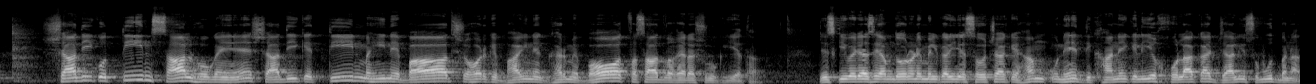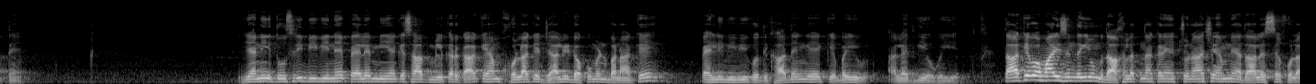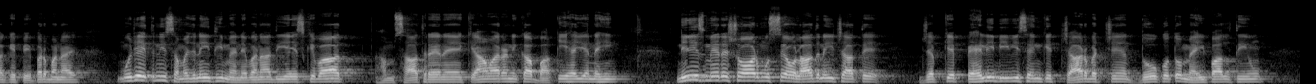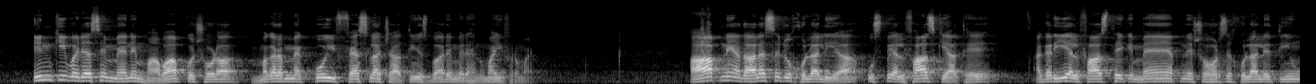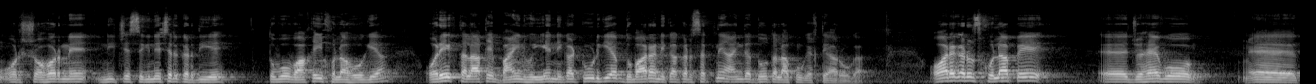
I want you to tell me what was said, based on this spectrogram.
شادی کو تین سال ہو گئے ہیں شادی کے تین مہینے بعد شوہر کے بھائی نے گھر میں بہت فساد وغیرہ شروع کیا تھا جس کی وجہ سے ہم دونوں نے مل کر یہ سوچا کہ ہم انہیں دکھانے کے لیے خلا کا جعلی ثبوت بناتے ہیں یعنی دوسری بیوی نے پہلے میاں کے ساتھ مل کر کہا کہ ہم خلا کے جعلی ڈاکومنٹ بنا کے پہلی بیوی کو دکھا دیں گے کہ بھائی علیحدگی ہو گئی ہے تاکہ وہ ہماری زندگی میں مداخلت نہ کریں چنانچہ ہم نے عدالت سے کھلا کے پیپر بنائے مجھے اتنی سمجھ نہیں تھی میں نے بنا دیے اس کے بعد ہم ساتھ رہ رہے ہیں کیا ہمارا نکاح باقی ہے یا نہیں نیز میرے شوہر مجھ سے اولاد نہیں چاہتے جب کہ پہلی بیوی سے ان کے چار بچے ہیں دو کو تو میں ہی پالتی ہوں ان کی وجہ سے میں نے ماں باپ کو چھوڑا مگر اب میں کوئی فیصلہ چاہتی ہوں اس بارے میں رہنمائی فرمائیں آپ نے عدالت سے جو کھلا لیا اس پہ الفاظ کیا تھے اگر یہ الفاظ تھے کہ میں اپنے شوہر سے خلا لیتی ہوں اور شوہر نے نیچے سگنیچر کر دیے تو وہ واقعی خلا ہو گیا اور ایک طلاق بائن ہوئی ہے نکاح ٹوٹ گیا اب دوبارہ نکاح کر سکتے ہیں آئندہ دو طلاقوں کا اختیار ہوگا اور اگر اس خلا پہ جو ہے وہ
